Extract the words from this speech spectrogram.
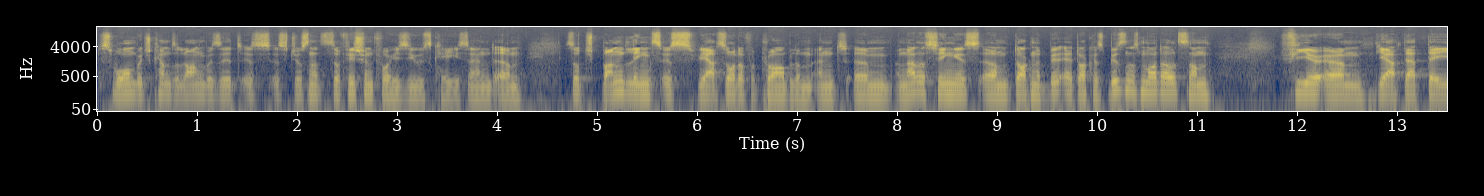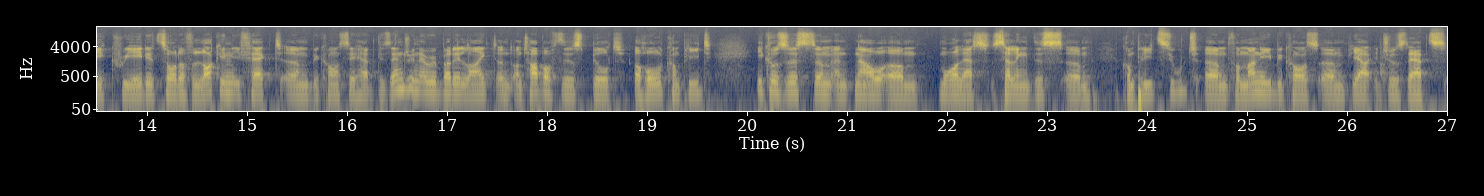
Swarm, which comes along with it, is, is just not sufficient for his use case. And such bundlings is yeah sort of a problem. And um, another thing is um, uh, Docker's business model. Some fear um, yeah that they created sort of a lock-in effect um, because they had this engine everybody liked, and on top of this built a whole complete ecosystem, and now um, more or less selling this um, complete suit for money because yeah it just adds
